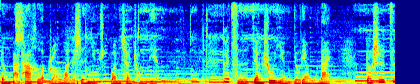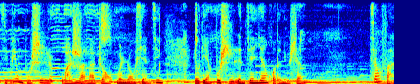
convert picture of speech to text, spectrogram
仍把她和阮婉的身影完全重叠。对此，江疏影有点无奈，表示自己并不是婉软那种温柔娴静、有点不食人间烟火的女神，相反。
